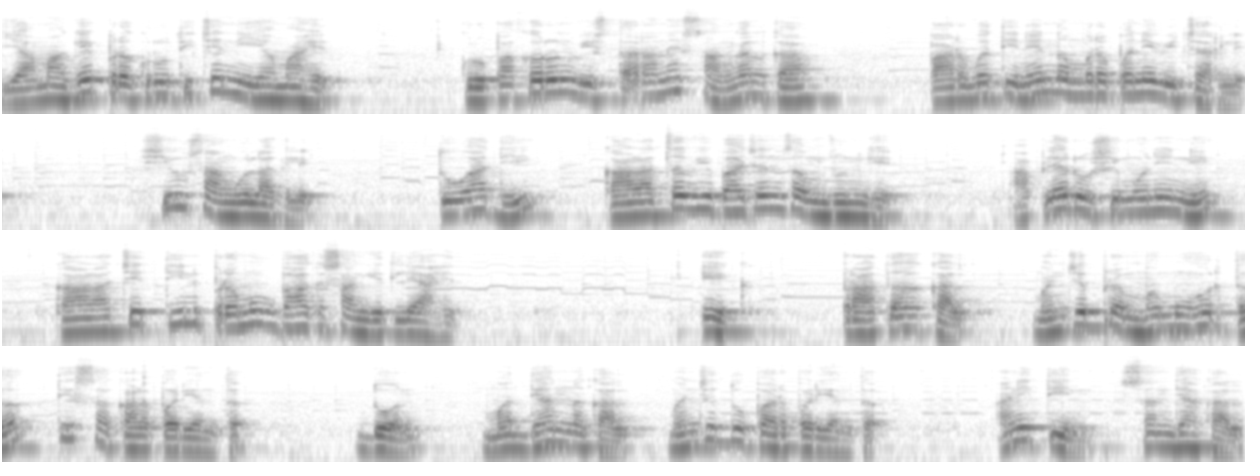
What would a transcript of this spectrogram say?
यामागे प्रकृतीचे नियम आहेत. कृपा करून विस्ताराने सांगाल का? पार्वतीने नम्रपणे विचारले. शिव सांगू लागले तू आधी काळाचं विभाजन समजून घे. आपल्या ऋषीमुनींनी काळाचे तीन प्रमुख भाग सांगितले आहेत. एक प्रातःकाल म्हणजे ब्रह्ममुहूर्त ते सकाळपर्यंत. दोन मध्यान्हकाल म्हणजे दुपारपर्यंत. आणि तीन संध्याकाल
